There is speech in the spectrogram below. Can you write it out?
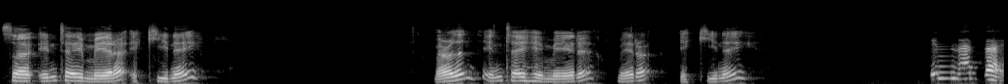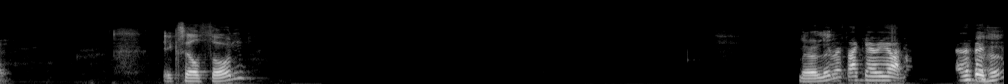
So, ente mera ekine. Marilyn, ente he mera, mera ekine. In that day, Exelthon. Marilyn. must I carry on? Uh-huh.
